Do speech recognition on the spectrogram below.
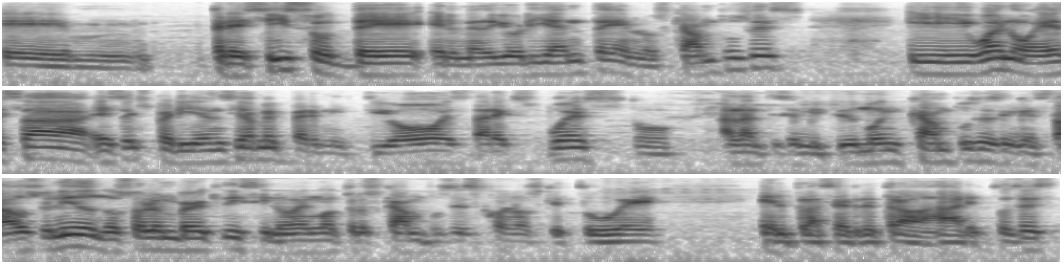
em, preciso del el Medio Oriente en los campuses. Y bueno, esa, esa experiencia me permitió estar expuesto al antisemitismo en campuses en Estados Unidos, no solo en Berkeley, sino en otros campuses con los que tuve el placer de trabajar. Entonces,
